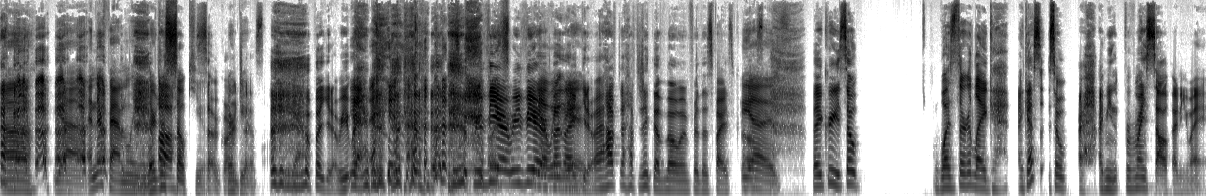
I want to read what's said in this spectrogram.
ah, yeah, and their family, they're just Oh, so cute. So They're gorgeous. beautiful. Yeah. but you know, we Yeah. we veer, we veer, Yeah, we but like, you know, I have to have to take that moment for the Spice Girls. Yeah. I agree. So was there like I guess so I mean for myself anyway,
